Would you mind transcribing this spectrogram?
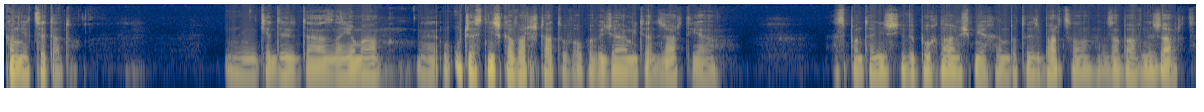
Koniec cytatu. Kiedy ta znajoma e, uczestniczka warsztatów opowiedziała mi ten żart, ja spontanicznie wypuchnąłem śmiechem, bo to jest bardzo zabawny żart.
